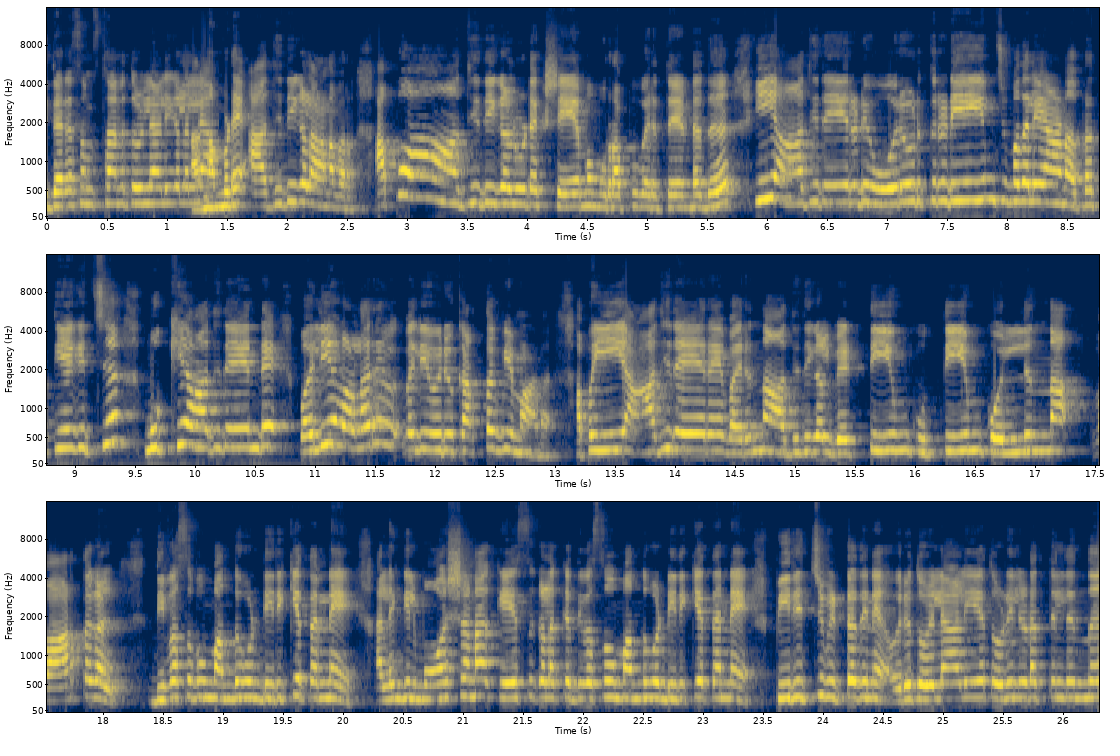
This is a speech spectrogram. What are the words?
ഇതര സംസ്ഥാന തൊഴിലാളികളല്ല. നമ്മുടെ അതിഥികളാണവർ. അപ്പോൾ ആ അതിഥികളുടെ ക്ഷേമം ഉറപ്പുവരുത്തേണ്ടത് ഈ ആതിഥേയരുടെ ഓരോരുത്തരുടെയും ചുമതലയാണ്. പ്രത്യേകിച്ച് മുഖ്യ ആതിഥേയന്റെ വലിയ വളരെ വലിയൊരു കർത്തവ്യമാണ്. അപ്പൊ ഈ ആതിഥേയരെ വരുന്ന അതിഥികൾ വെട്ടിയും കുത്തിയും കൊല്ലുന്ന വാർത്തകൾ ദിവസവും വന്നുകൊണ്ടിരിക്കെ തന്നെ അല്ലെങ്കിൽ മോഷണ കേസുകളൊക്കെ ദിവസവും വന്നുകൊണ്ടിരിക്കെ തന്നെ പിരിച്ചുവിട്ടതിന് ഒരു തൊഴിലാളിയെ തൊഴിലിടത്തിൽ നിന്ന്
